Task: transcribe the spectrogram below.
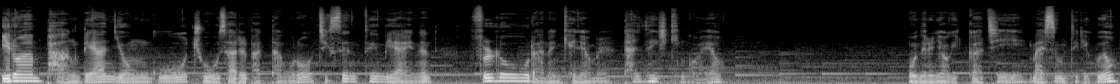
이러한 방대한 연구 조사를 바탕으로 칙센트미하이는 flow라는 개념을 탄생시킨 거예요. 오늘은 여기까지 말씀을 드리고요.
